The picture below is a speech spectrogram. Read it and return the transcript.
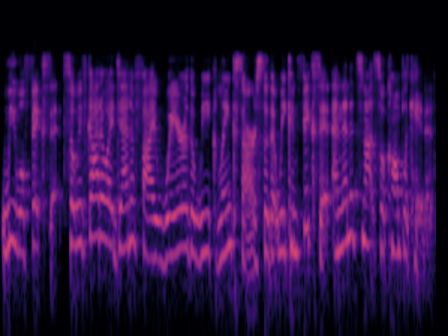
we will fix it. So we've got to identify where the weak links are so that we can fix it. And then it's not so complicated.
